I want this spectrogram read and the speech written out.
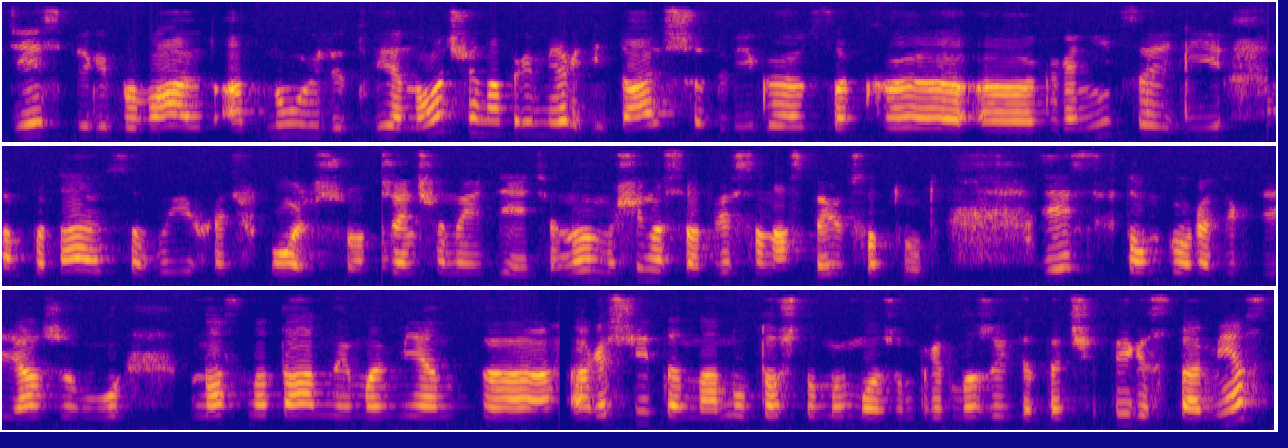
здесь перебывают одну или две ночи, например, и дальше двигаются к э, границе и там, пытаются выехать в Польшу. Женщины и дети. Ну и мужчины, соответственно, остаются тут. Здесь, в том городе, где я живу, у нас на данный момент э, рассчитано, ну, то, что мы можем предложить, это 400 мест.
